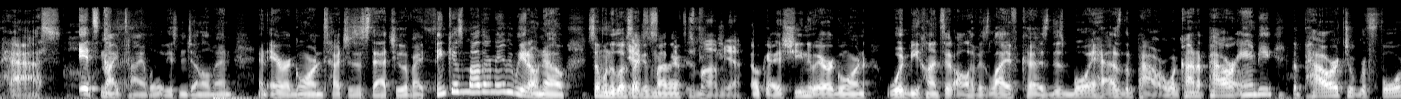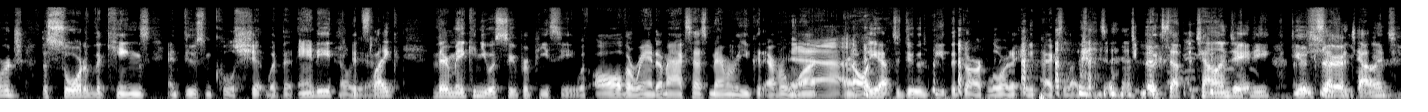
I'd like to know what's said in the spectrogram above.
pass. Oh, it's nighttime, ladies and gentlemen, and Aragorn touches a statue of I think his mother. Maybe we don't know. Someone who looks like his mother. his mom, yeah. Okay, she knew Aragorn would be hunted all of his life because this boy has the power. What kind of power, Andy? The power to reforge the sword of the kings and do some cool shit with it. Andy, Hell it's yeah. like they're making you a super PC with all the random access memory you could ever want. Yeah. And all you have to do is beat the Dark Lord of Apex Legends. Do you accept the challenge, Andy? Do you accept Sure. the challenge? Do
